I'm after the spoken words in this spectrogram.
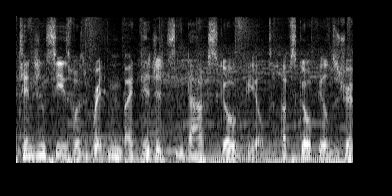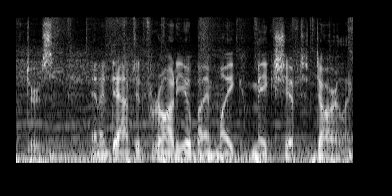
Contingencies was written by Digits and Doc Schofield of Schofield's Drifters and adapted for audio by Mike Makeshift Darling.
